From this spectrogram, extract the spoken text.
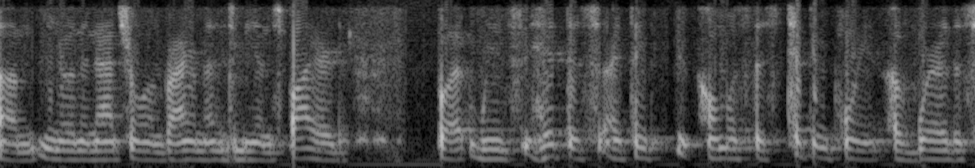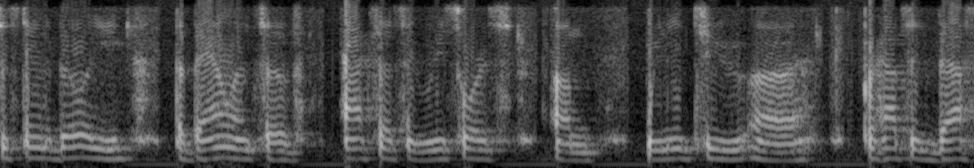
um, you know, the natural environment and to be inspired. But we've hit this, I think, almost this tipping point of where the sustainability, the balance of access and resource, um, we need to uh, perhaps invest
